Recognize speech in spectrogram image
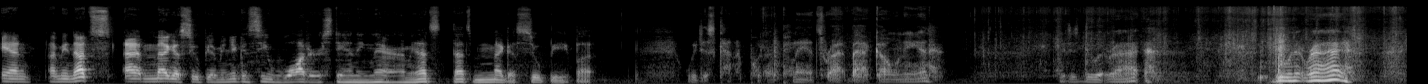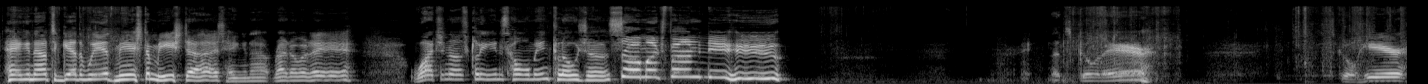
And I mean that's at mega soupy. I mean you can see water standing there. I mean that's that's mega soupy, but we just kind of put our plants right back on in. We just do it right. Doing it right. Hanging out together with Mr. Mishtas, hanging out right over there. Watching us clean his home enclosure. So much fun to do. Let's go there. Let's go here.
